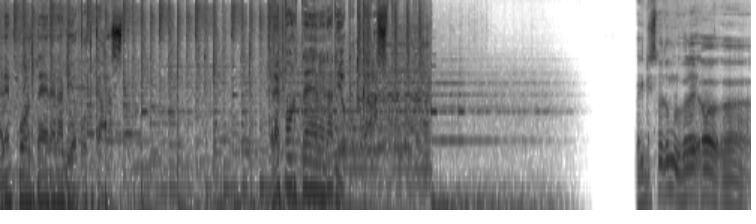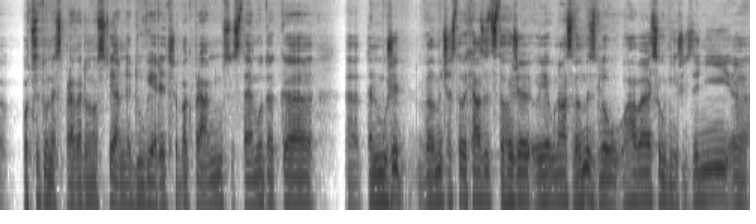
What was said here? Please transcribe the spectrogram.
Reportér Radiopodcast. Reportér Radiopodcast. Když jsme tu mluvili o uh, pocitu nespravedlnosti a nedůvěry třeba k právnímu systému, tak uh, ten může velmi často vycházet z toho, že je u nás velmi zdlouhavé soudní řízení. Uh,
